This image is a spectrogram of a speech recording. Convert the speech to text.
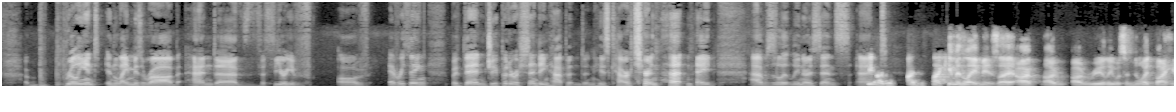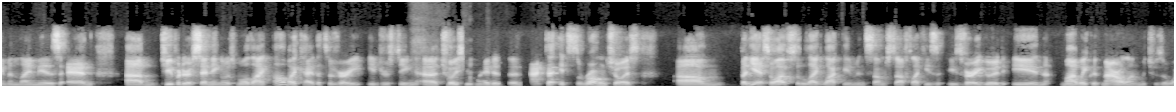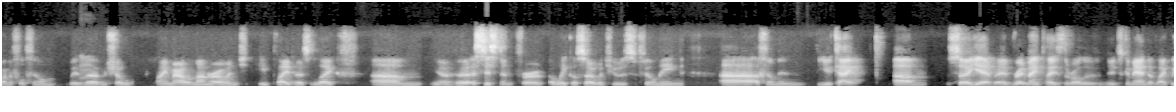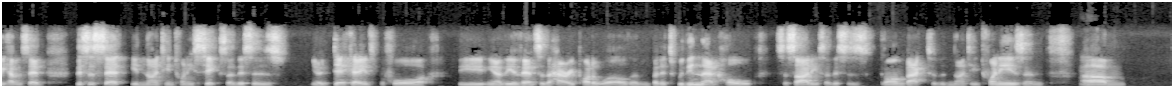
brilliant in Les Miserables and uh, the Theory of of everything. But then Jupiter Ascending happened, and his character in that made absolutely no sense. And... Yeah, I didn't, I didn't like him in Les Mis. I, I, I really was annoyed by him in Les Mis. And um, Jupiter Ascending was more like, oh, okay, that's a very interesting uh, choice you've made as an actor. It's the wrong choice. Um, but yeah, so I've sort of like liked him in some stuff. Like he's he's very good in My Week with Marilyn, which was a wonderful film with mm. uh, Michelle playing Marilyn Monroe, and he played her sort of like um, you know, her assistant for a week or so when she was filming uh, a film in the UK. Um, so yeah, Redmayne plays the role of Newt Scamander. Like we haven't said, this is set in 1926, so this is you know decades before the you know the events of the Harry Potter world, and but it's within that whole society. So this has gone back to the 1920s, and mm. um,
